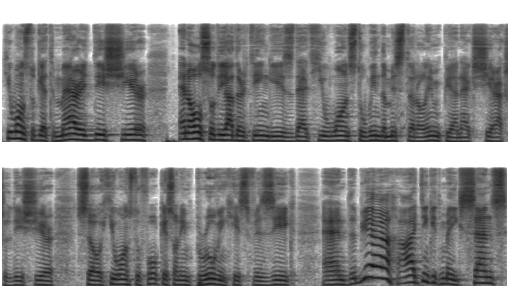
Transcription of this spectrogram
He wants to get married this year. And also the other thing is that he wants to win the Mr. Olympia next year, actually this year. So he wants to focus on improving his physique. And yeah, I think it makes sense.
